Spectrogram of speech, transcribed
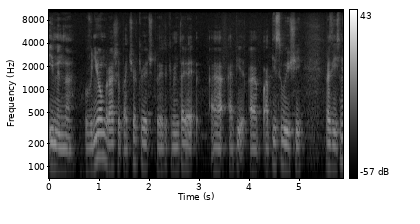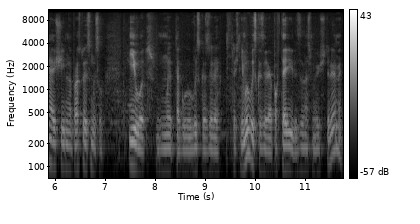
именно в нем Раши подчеркивает, что это комментарий, а, а, описывающий, разъясняющий именно простой смысл. И вот мы такую высказали, то есть не мы высказали, а повторили за нашими учителями,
